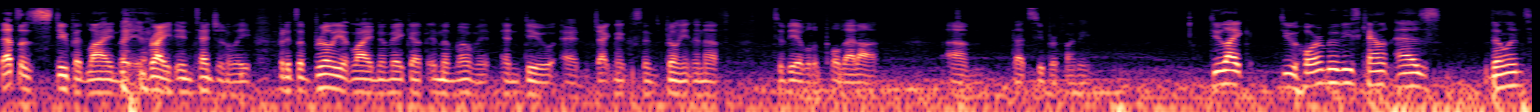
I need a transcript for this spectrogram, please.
that's a stupid line to write intentionally, but it's a brilliant line to make up in the moment and do. And Jack Nicholson's brilliant enough to be able to pull that off. Um, that's super funny. Do like do horror movies count as villains?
